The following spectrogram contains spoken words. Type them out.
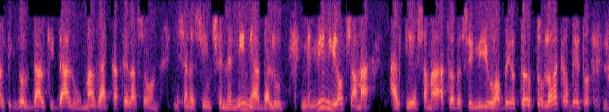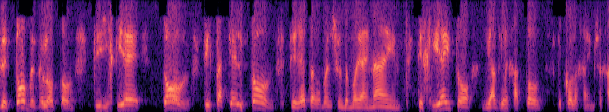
אל תגזול דל כי דלו, מה זה הקצה לשון? יש אנשים שנהנים מהדלות, נהנים להיות שם, אל תהיה שם, הצד השני הוא הרבה יותר טוב, לא רק הרבה יותר, זה טוב וזה לא טוב. תחיה טוב, תסתכל טוב, תראה את הרבן שלנו במו העיניים, תחיה איתו, ואז לך טוב לכל החיים שלך.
